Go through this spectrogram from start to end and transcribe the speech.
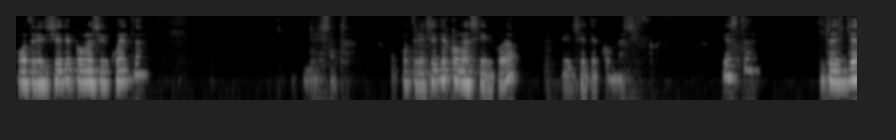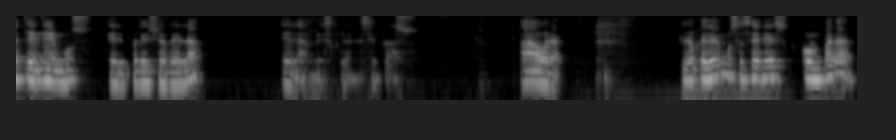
o 37,50. Listo. O 37,5, ¿no? 37,5. Ya está. Entonces ya tenemos el precio de la, de la mezcla en ese caso. Ahora, lo que debemos hacer es comparar,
